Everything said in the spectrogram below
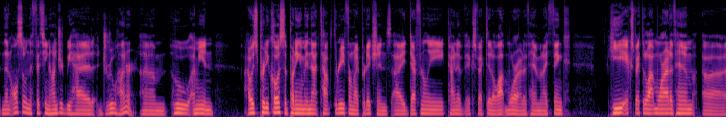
And then also in the 1500 we had Drew Hunter, um, who I mean I was pretty close to putting him in that top three for my predictions. I definitely kind of expected a lot more out of him, and I think he expected a lot more out of him. Uh,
